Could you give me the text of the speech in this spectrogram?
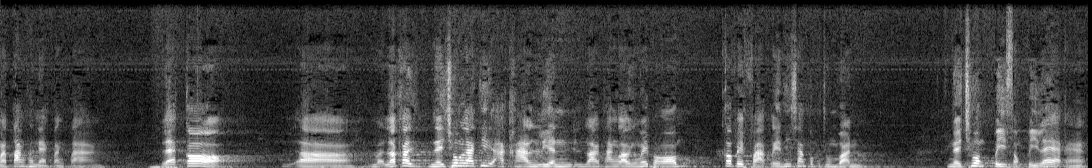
มาตั้งแผนกต่างๆ และก็แล้วก็ในช่วงแรกที่อาคารเรียนทางเรายังไม่พร้อม ก็ไปฝากเรียนที่ช่างกลปทุมวันในช่วงปีสองปีแรกนะฮะ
